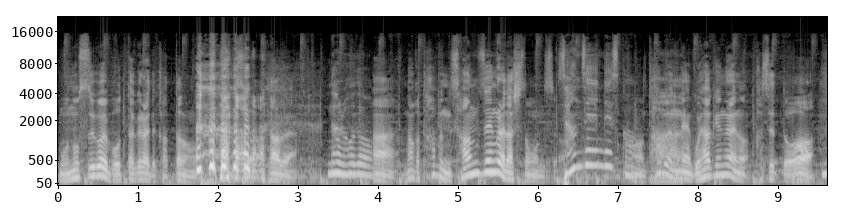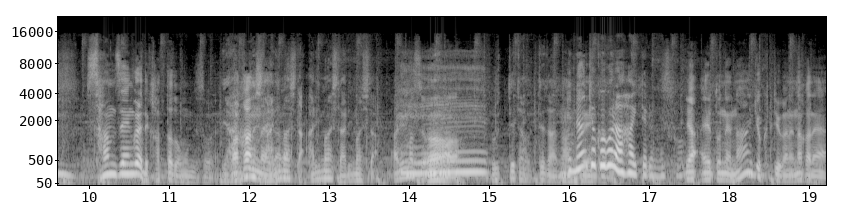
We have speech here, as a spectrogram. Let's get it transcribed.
ものすごいぼったぐらいで買ったの。多分。なるほど。はい。なんか多分ね3000円ぐらい出したと思うんですよ、三千円ですか？うん、多分ね500円ぐらいのカセットをうん。3000円ぐらいで買ったと思うんですよいや俺わかんないありましたありましたありました。ありますよ。へねー売ってた売ってた。何曲ぐらい入ってるんですか？いやえっ、とね何曲っていうかねなんかね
